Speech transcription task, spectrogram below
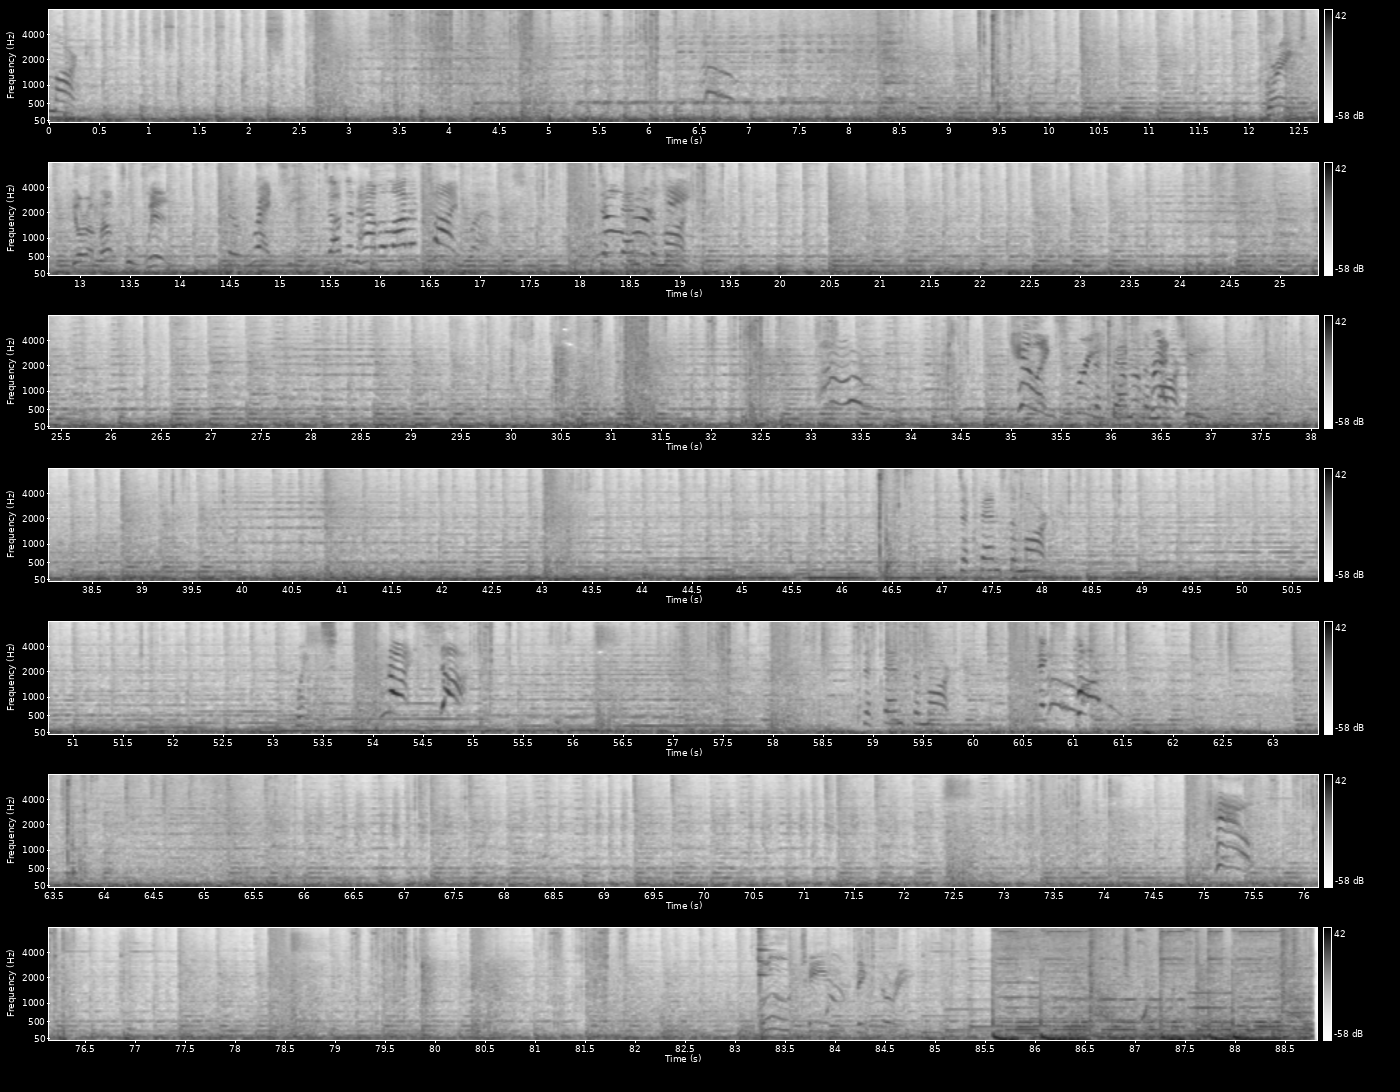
Mark. Great! You're about to win! The red team doesn't have a lot of time left. Defend the mark.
